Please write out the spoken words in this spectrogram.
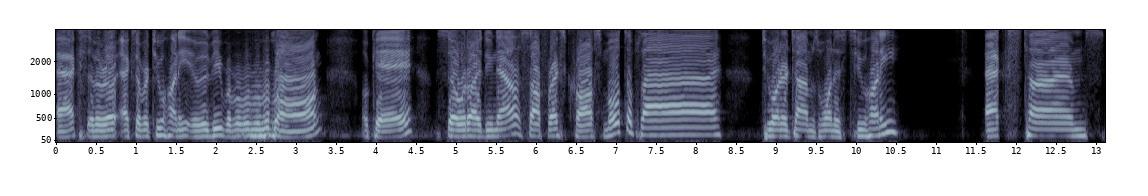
x over x over 200, it would be wrong. Okay, so what do I do now? Solve for x, cross multiply. 200 times 1 is 200. x times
